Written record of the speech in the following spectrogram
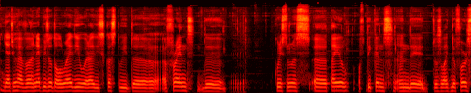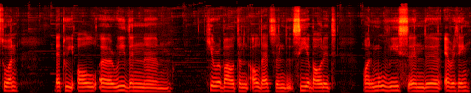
that you have an episode already where i discussed with uh, a friend the christmas uh, tale of dickens and it was like the first one that we all uh, read and um, hear about and all that and see about it on movies and uh, everything.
